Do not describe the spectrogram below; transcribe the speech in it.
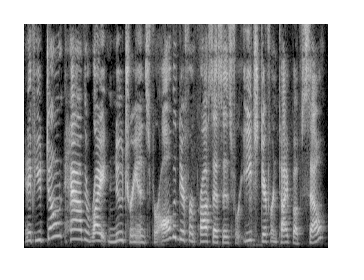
And if you don't have the right nutrients for all the different processes for each different type of cell,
